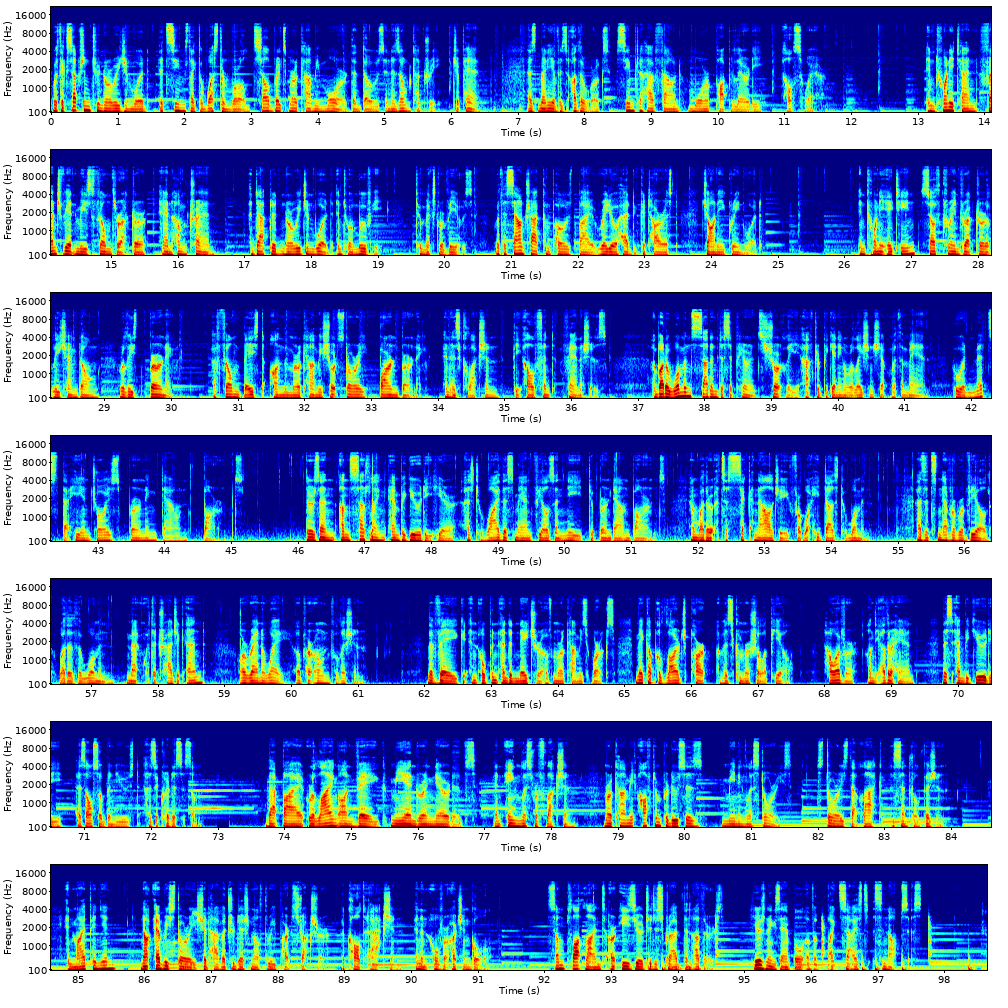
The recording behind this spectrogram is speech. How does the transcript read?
With exception to Norwegian Wood, it seems like the Western world celebrates Murakami more than those in his own country, Japan, as many of his other works seem to have found more popularity elsewhere. In 2010, French Vietnamese film director Anh Hung Tran adapted Norwegian Wood into a movie to mixed reviews, with a soundtrack composed by Radiohead guitarist Jonny Greenwood. In 2018, South Korean director Lee Chang-dong released Burning, a film based on the Murakami short story Barn Burning in his collection The Elephant Vanishes, about a woman's sudden disappearance shortly after beginning a relationship with a man who admits that he enjoys burning down barns. There's an unsettling ambiguity here as to why this man feels a need to burn down barns, and whether it's a sick analogy for what he does to women, as it's never revealed whether the woman met with a tragic end or ran away of her own volition. The vague and open ended nature of Murakami's works make up a large part of his commercial appeal. However, on the other hand, this ambiguity has also been used as a criticism that by relying on vague, meandering narratives and aimless reflection, Murakami often produces meaningless stories, stories that lack a central vision. In my opinion, not every story should have a traditional three part structure, a call to action, and an overarching goal. Some plot lines are easier to describe than others. Here's an example of a bite sized synopsis.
